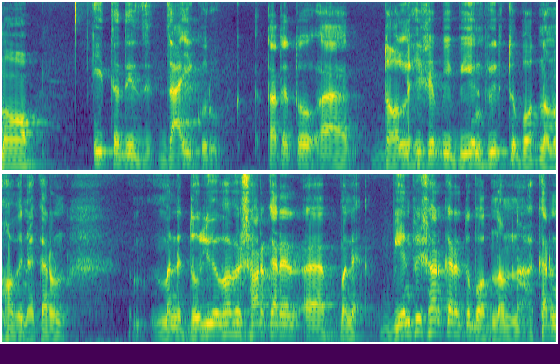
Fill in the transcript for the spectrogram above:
মব ইত্যাদি যাই করুক, তাতে তো দল হিসেবে বিএনপির তো বদনাম হবে না। কারণ মানে দলীয়ভাবে সরকারের মানে বিএনপি সরকারের তো বদনাম না, কারণ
